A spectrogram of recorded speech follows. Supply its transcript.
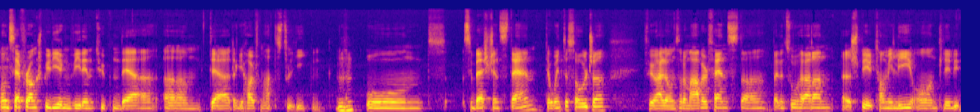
Und Seth Rogen spielt irgendwie den Typen, der, ähm, der, der geholfen hat, das zu leaken. Und Sebastian Stan, der Winter Soldier, für alle unsere Marvel-Fans da bei den Zuhörern, äh, spielt Tommy Lee und Lily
